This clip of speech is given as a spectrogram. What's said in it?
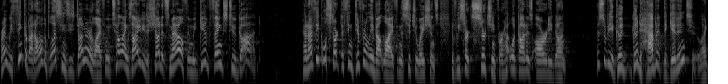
Right? We think about all the blessings He's done in our life, and we tell anxiety to shut its mouth, and we give thanks to God. And I think we'll start to think differently about life and the situations if we start searching for what God has already done. This would be a good, good habit to get into, like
